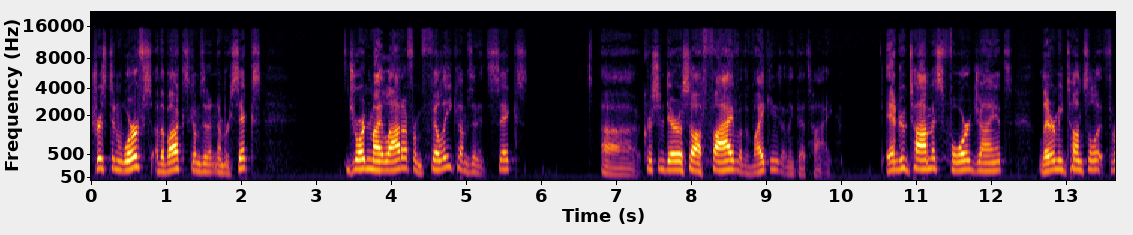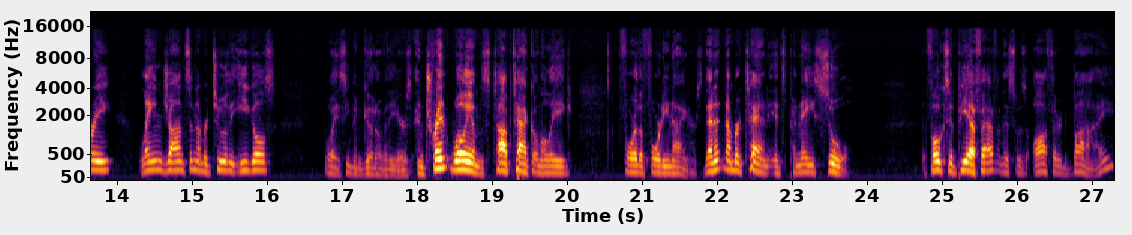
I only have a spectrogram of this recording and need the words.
Tristan Wirfs of the Bucks comes in at number six. Jordan Mailata from Philly comes in at six. Uh, Christian Darrisaw five of the Vikings. I think that's high. Andrew Thomas four Giants. Laremy Tunsil at three. Lane Johnson number two of the Eagles. Boy, has he been good over the years. And Trent Williams, top tackle in the league for the 49ers. Then at number 10, it's Penei Sewell. The folks at PFF, and this was authored by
